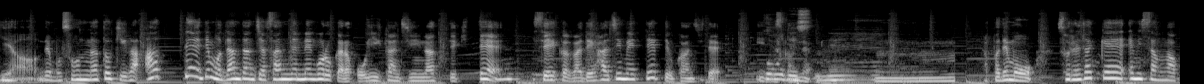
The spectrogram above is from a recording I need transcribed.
いやでもそんな時があってでもだんだんじゃあ3年目頃からこういい感じになってきて、成果が出始めてっていう感じでいいですかね。ね。うん。やっぱぱでも、それだけエミさんが、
